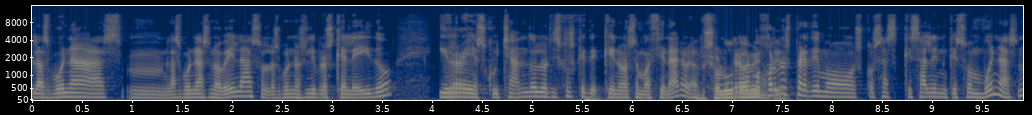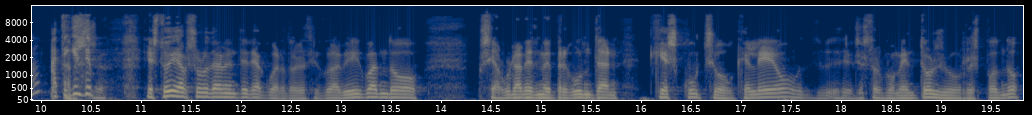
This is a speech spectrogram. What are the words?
las buenas, mm, las buenas novelas o los buenos libros que ha leído y reescuchando los discos que, te- que nos emocionaron. Pero a lo Absolutamente. mejor nos perdemos cosas que salen que son buenas, ¿no? ¿A ti quién te... Abs- Estoy absolutamente de acuerdo. Es decir, a mí cuando, si alguna vez me preguntan qué escucho o qué leo, en estos momentos yo respondo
